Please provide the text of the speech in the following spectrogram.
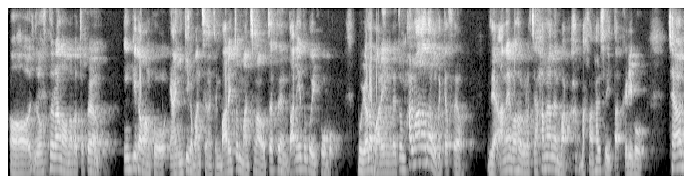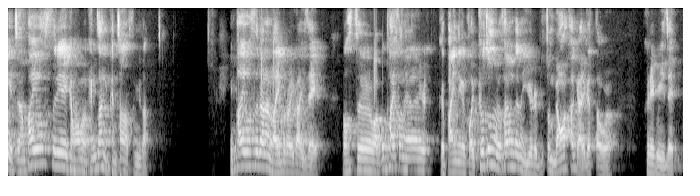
어, 러스트라는 언어가 조금 인기가 많고, 야, 인기가 많지는 않지만 말이 좀 많지만 어쨌든 난이도도 있고 뭐, 뭐 여러 말이 있는데 좀 할만하다고 느꼈어요. 이제 안 해봐서 그렇지 하면은 막, 막상 할 수 있다. 그리고 제약이 있지만 파이오3의 경험은 굉장히 괜찮았습니다. 이 파이오3라는 라이브러리가 이제 러스트하고 파이썬의 그 바이닝을 거의 표준으로 사용되는 이유를 좀 명확하게 알겠다고요. 그리고 이제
